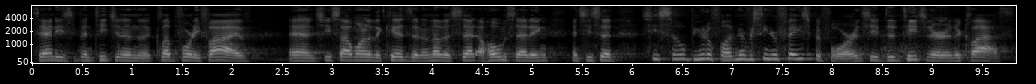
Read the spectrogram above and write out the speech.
Sandy's been teaching in the Club 45, and she saw one of the kids in another set, a home setting, and she said, She's so beautiful. I've never seen her face before. And she did teaching her in her class.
